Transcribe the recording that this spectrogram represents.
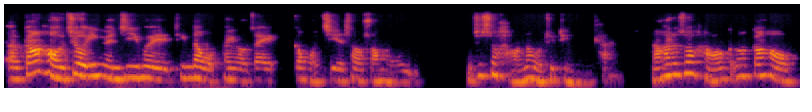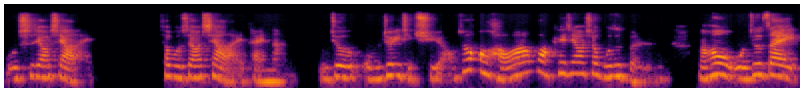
呃，刚好就因缘际会听到我朋友在跟我介绍双母语，我就说好，那我去听听看。然后他就说好，刚刚好博士要下来，萧博士要下来台南，你就我们就一起去啊。我说哦好啊，哇，可以见到肖博士本人。然后我就在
